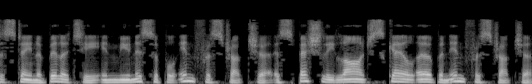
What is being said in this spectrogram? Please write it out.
sustainability in municipal infrastructure, especially large-scale urban infrastructure.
